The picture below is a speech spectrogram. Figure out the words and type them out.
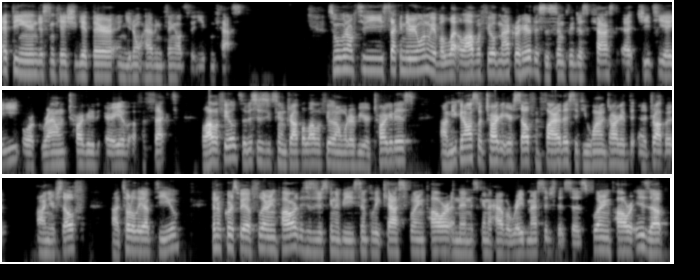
at the end, just in case you get there and you don't have anything else that you can cast. So moving over to the secondary one, we have a Lava Field macro here. This is simply just cast at GTAE, or Ground Targeted Area of Effect Lava Field. So this is just going to drop a Lava Field on whatever your target is. Um, you can also target yourself and fire this if you want to target uh, drop it on yourself. Uh, totally up to you. Then of course we have Flaring Power. This is just going to be simply cast Flaring Power and then it's going to have a raid message that says Flaring Power is up,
